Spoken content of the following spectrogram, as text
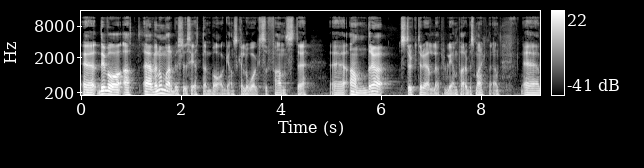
Eh, det var att även om arbetslösheten var ganska låg så fanns det eh, andra strukturella problem på arbetsmarknaden. Eh,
